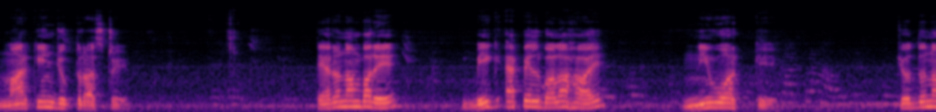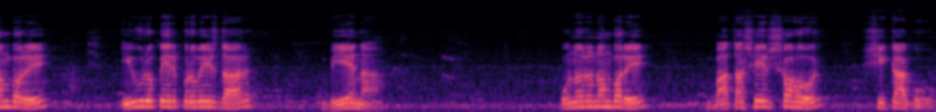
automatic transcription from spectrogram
মার্কিন যুক্তরাষ্ট্রে। তেরো নম্বরে বিগ অ্যাপেল বলা হয় নিউ ইয়র্ককে। চোদ্দ নম্বরে ইউরোপের প্রবেশদ্বার ভিয়েনা। পনেরো নম্বরে বাতাসের শহর শিকাগো।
